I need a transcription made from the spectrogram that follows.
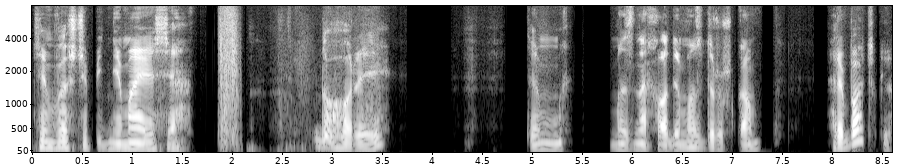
Чим вище піднімаюся до гори, тим ми знаходимо з дружком грибочків.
